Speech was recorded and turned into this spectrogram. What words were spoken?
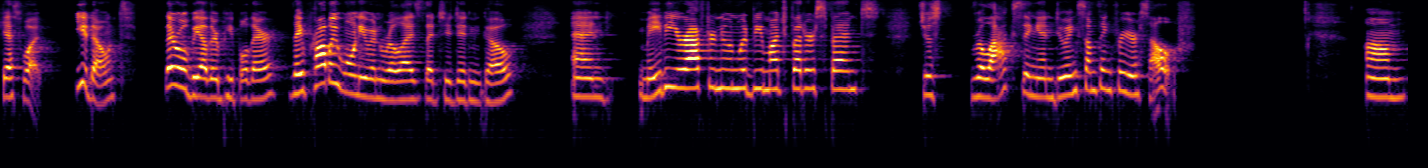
Guess what? You don't. There will be other people there. They probably won't even realize that you didn't go. And maybe your afternoon would be much better spent just relaxing and doing something for yourself. Um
